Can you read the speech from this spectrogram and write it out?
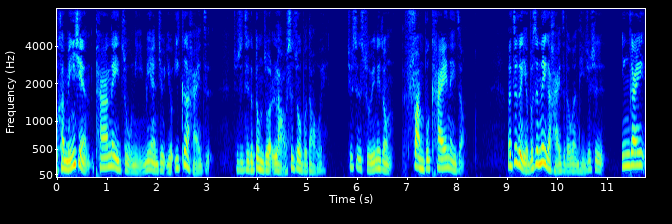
很明显他那组里面就有一个孩子，就是这个动作老是做不到位，就是属于那种放不开那种。那这个也不是那个孩子的问题，就是应该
